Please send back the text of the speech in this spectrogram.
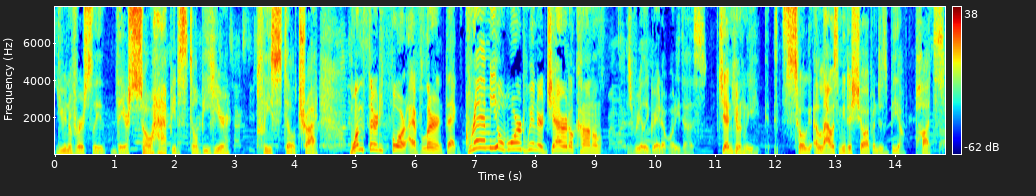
universally, they are so happy to still be here. Please still try. 134, I've learned that Grammy Award winner Jared O'Connell is really great at what he does. Genuinely, so allows me to show up and just be a putz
